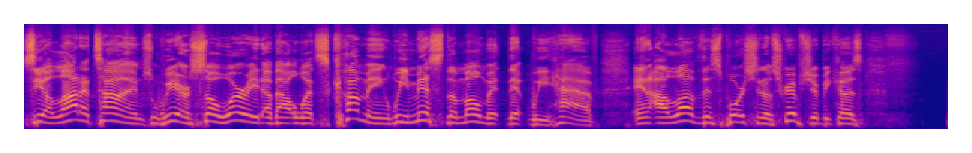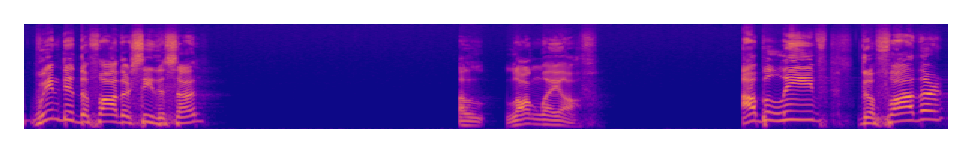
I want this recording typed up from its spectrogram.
See, a lot of times we are so worried about what's coming, we miss the moment that we have. And I love this portion of scripture because when did the Father see the Son? a long way off. I believe the Father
